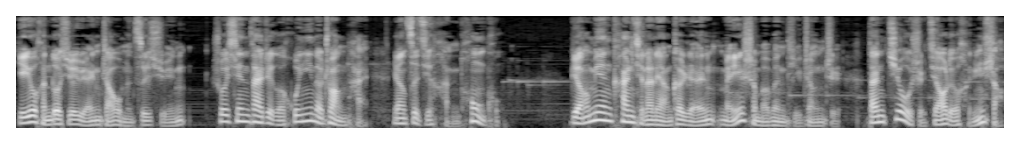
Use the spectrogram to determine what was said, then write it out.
也有很多学员找我们咨询，说现在这个婚姻的状态让自己很痛苦。表面看起来两个人没什么问题争执，但就是交流很少，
